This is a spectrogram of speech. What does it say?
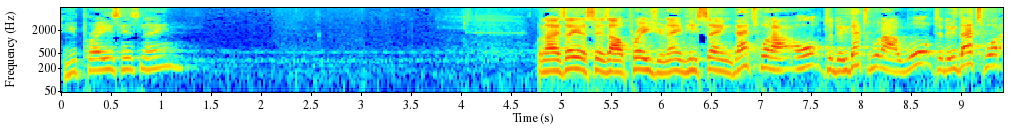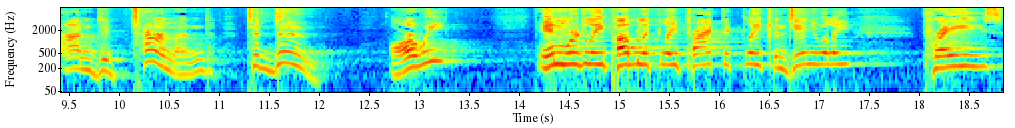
Do you praise His name? When Isaiah says, I'll praise your name, he's saying, That's what I ought to do. That's what I want to do. That's what I'm determined to do. Are we? Inwardly, publicly, practically, continually praise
